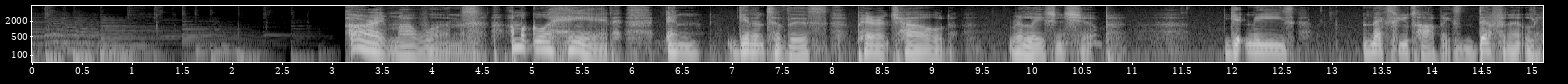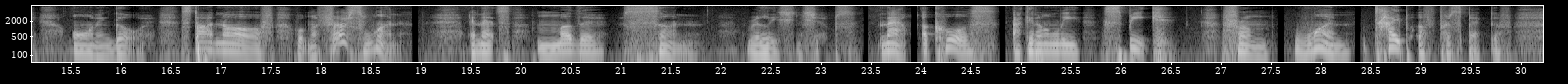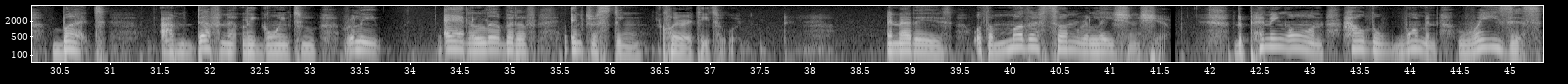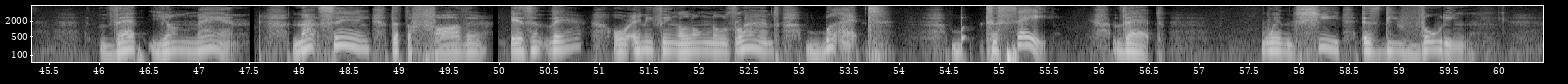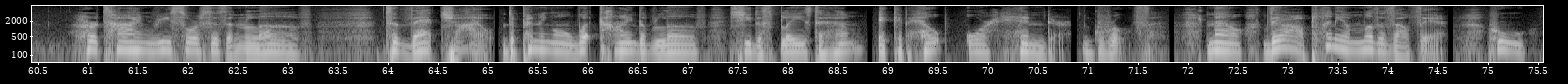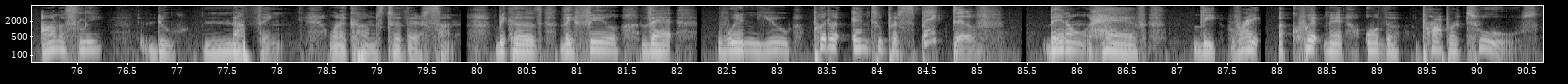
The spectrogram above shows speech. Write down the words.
All right, my ones, I'm gonna go ahead and get into this parent child relationship. Getting these next few topics definitely on and going. Starting off with my first one and that's mother son relationships. Now, of course, I can only speak from one type of perspective, but I'm definitely going to really add a little bit of interesting clarity to it. And that is with a mother son relationship, depending on how the woman raises that young man. Not saying that the father isn't there or anything along those lines, but, but to say that when she is devoting her time, resources, and love to that child, depending on what kind of love she displays to him, it could help or hinder growth. Now, there are plenty of mothers out there who honestly do nothing when it comes to their son because they feel that when you put it into perspective, they don't have the right equipment or the proper tools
